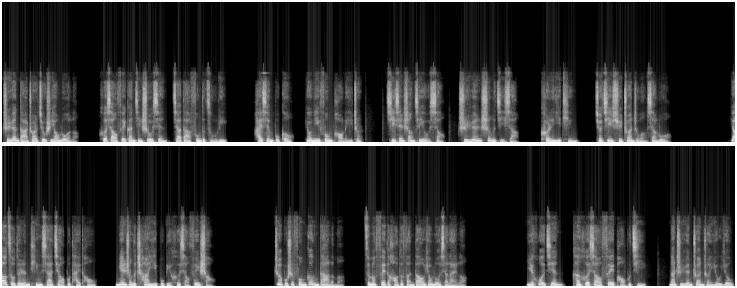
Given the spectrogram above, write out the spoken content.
纸鸢打转就是要落了。何小飞赶紧收线，加大风的阻力，还嫌不够，又逆风跑了一阵儿，起先尚且有效，纸鸢升了几下，可人一停。就继续转着往下落，要走的人停下脚步，抬头，面上的诧异不比何小飞少。这不是风更大了吗？怎么飞得好的反倒要落下来了？疑惑间，看何小飞跑不急，那纸鸢转转悠悠，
